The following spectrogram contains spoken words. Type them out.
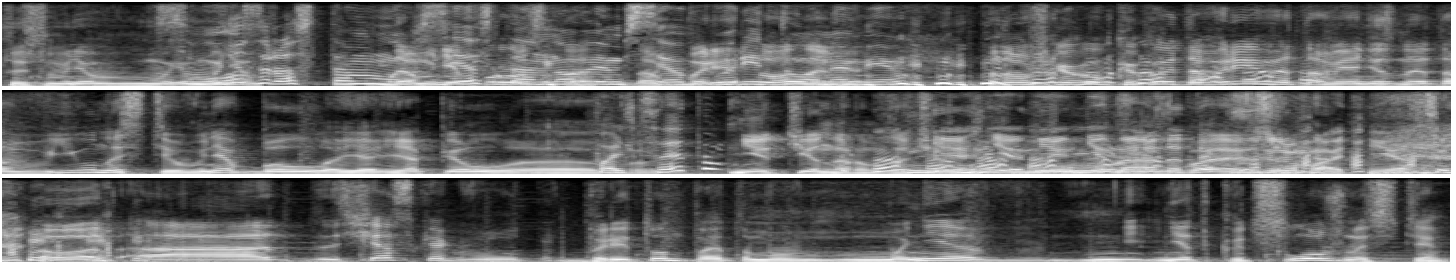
то есть мне, мы- С мне- возрастом мы да, мне все просто, становимся да, баритонами. Потому что какое- какое-то время, там, я не знаю, там в юности у меня был, я, я пел... э, Фальцетом? Нет, тенором. Зачем? Не, не, не, не Боже, надо так зажимать, нет. Вот. А сейчас как бы вот баритон, поэтому мне не- нет какой-то сложности.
